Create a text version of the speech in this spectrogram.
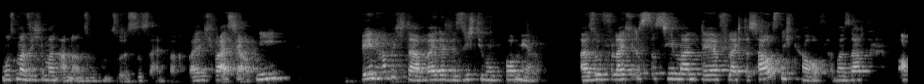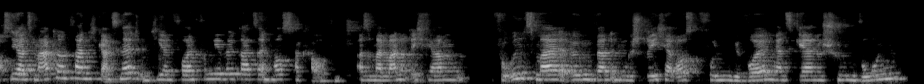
muss man sich immer einen anderen suchen. So ist es einfach. Weil ich weiß ja auch nie, wen habe ich da bei der Besichtigung vor mir. Also vielleicht ist das jemand, der vielleicht das Haus nicht kauft, aber sagt, auch Sie als Maklerin fand ich ganz nett und hier ein Freund von mir will gerade sein Haus verkaufen. Also mein Mann und ich, wir haben für uns mal irgendwann im Gespräch herausgefunden, wir wollen ganz gerne schön wohnen.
